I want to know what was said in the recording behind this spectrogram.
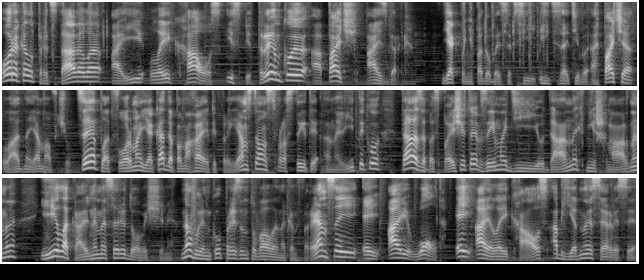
Oracle представила AI Lakehouse із підтримкою Apache Iceberg. Як мені подобаються всі ініціативи Apache, ладно, я мовчу. Це платформа, яка допомагає підприємствам спростити аналітику та забезпечити взаємодію даних між хмарними і локальними середовищами. Новинку презентували на конференції AI World. AI Lakehouse об'єднує сервіси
